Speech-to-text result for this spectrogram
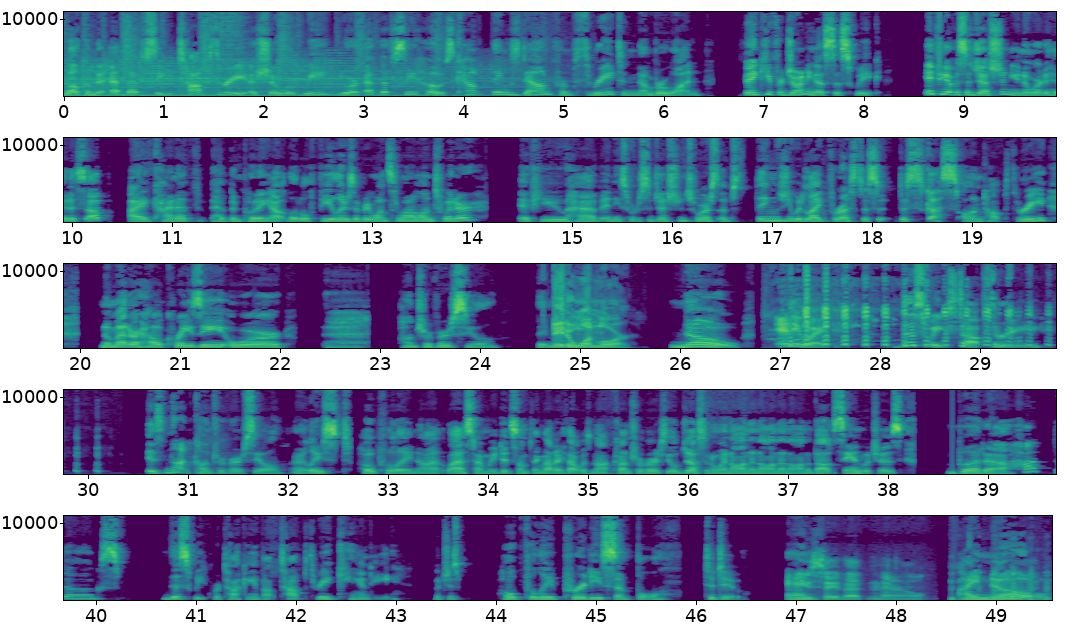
Welcome to FFC Top 3, a show where we, your FFC hosts, count things down from 3 to number 1. Thank you for joining us this week. If you have a suggestion, you know where to hit us up. I kind of have been putting out little feelers every once in a while on Twitter. If you have any sort of suggestions for us of things you would like for us to s- discuss on Top 3, no matter how crazy or uh, controversial they may be. 801 lore. No. Anyway, this week's top three is not controversial, or at least hopefully not. Last time we did something that I thought was not controversial, Justin went on and on and on about sandwiches. But uh, hot dogs. This week we're talking about top three candy, which is hopefully pretty simple to do. And you say that now. I know.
